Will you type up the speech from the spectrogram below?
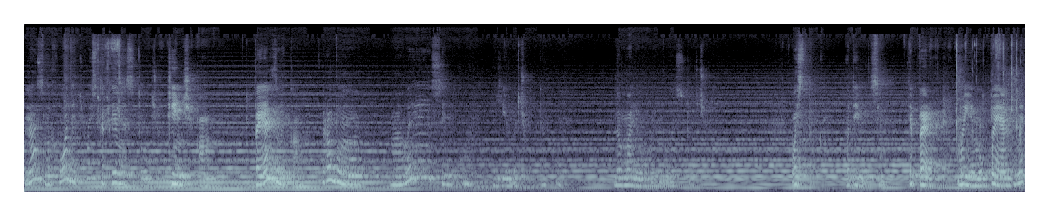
У нас виходить ось такий листочок. Кінчиком пензлика робимо малесеньку гілочку таку. Домальовуємо листочок. Ось так. Подивіться. Тепер миємо пензлик.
